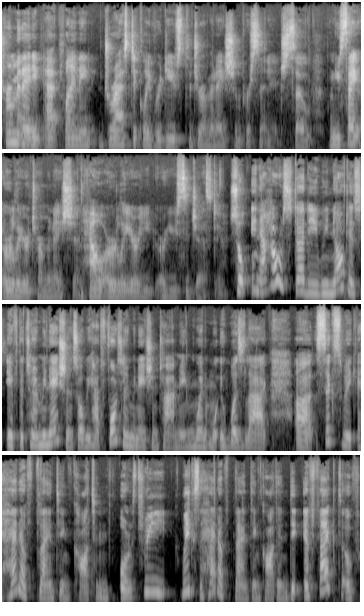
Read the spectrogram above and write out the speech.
terminating at planting drastically reduced the germination percentage. So when you say earlier termination, how early are you are you suggesting? So in our study, we noticed if the termination, so we had four termination timing when it was like uh, six weeks ahead of planting cotton or three weeks ahead of planting cotton, the effect of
